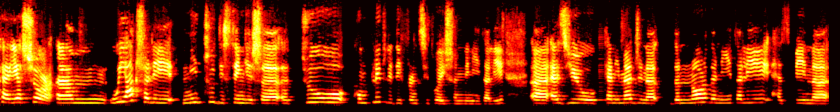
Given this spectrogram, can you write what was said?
Okay, yes, sure. Um, we actually need to distinguish uh, uh, two completely different situations in Italy. Uh, as you can imagine, uh, the northern Italy has been uh,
